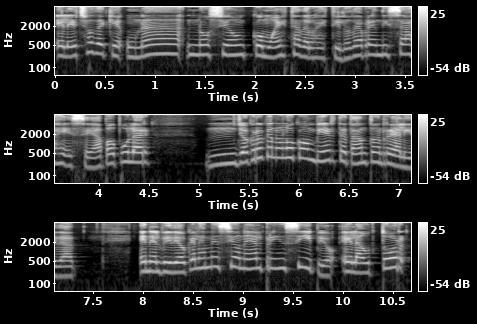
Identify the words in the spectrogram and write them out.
el hecho de que una noción como esta de los estilos de aprendizaje sea popular, yo creo que no lo convierte tanto en realidad. En el video que les mencioné al principio, el autor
